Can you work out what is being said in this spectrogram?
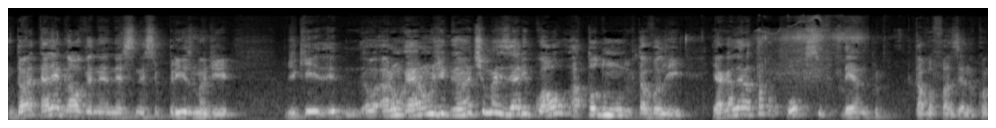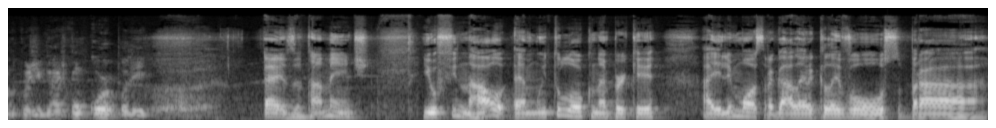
Então é até legal ver nesse, nesse prisma de, de que era um, era um gigante, mas era igual a todo mundo que estava ali. E a galera tava pouco se fudendo pro que estava fazendo com, com o gigante, com o corpo ali. É, exatamente. E o final é muito louco, né? Porque aí ele mostra a galera que levou osso pra,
